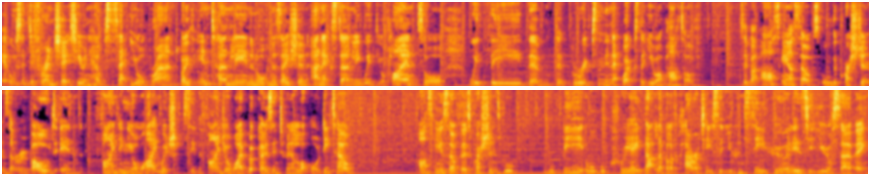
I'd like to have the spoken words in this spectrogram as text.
It also differentiates you and helps set your brand, both internally in an organization and externally with your clients or with the, the, the groups and the networks that you are part of. So, by asking ourselves all the questions that are involved in finding your why, which see the Find Your Why book goes into in a lot more detail, asking yourself those questions will will be will, will create that level of clarity so that you can see who it is that you're serving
